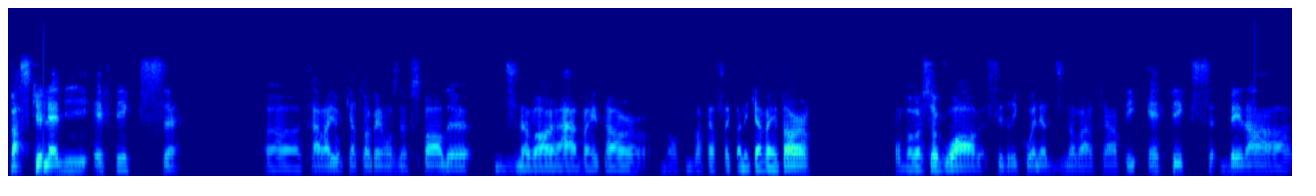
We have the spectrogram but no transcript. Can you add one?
Parce que l'ami FX euh, travaille au 91.9 Sport de 19h à 20h. Donc, il va faire sa chronique à 20h. On va recevoir Cédric Ouellette, 19h30 et FX Bénard,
